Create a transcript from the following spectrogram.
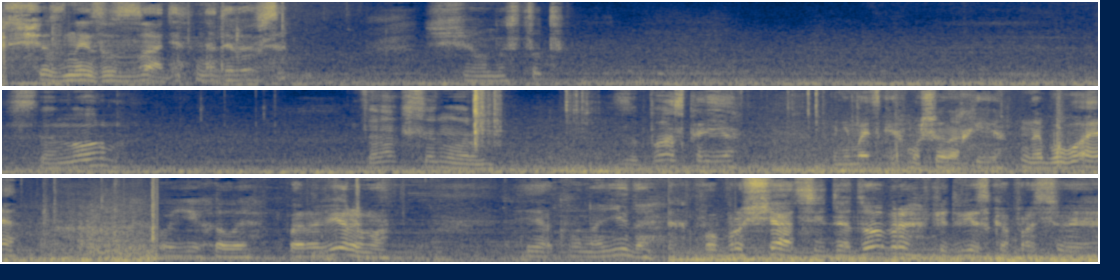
Ще знизу ззаді не дивився. Що у нас тут? Все норм. Так, все норм. Запаска є. В німецьких машинах її не буває. Поїхали, перевіримо, як воно їде. По брусчатці йде добре, підвізка працює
